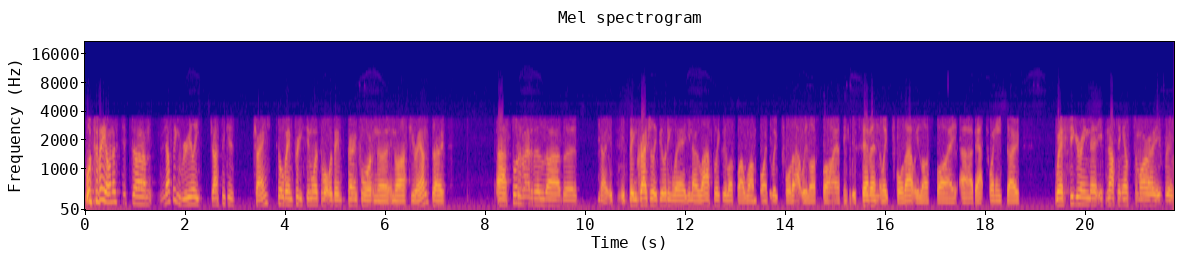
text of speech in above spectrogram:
Well, to be honest, it's um, nothing really drastic has changed. It's all been pretty similar to what we've been preparing for in the in the last few rounds. So, uh, sort of over the uh, the you know, it's it's been gradually building. Where you know, last week we lost by one point. The week before that we lost by I think it was seven. The week before that we lost by uh, about twenty. So. We're figuring that if nothing else tomorrow, if we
